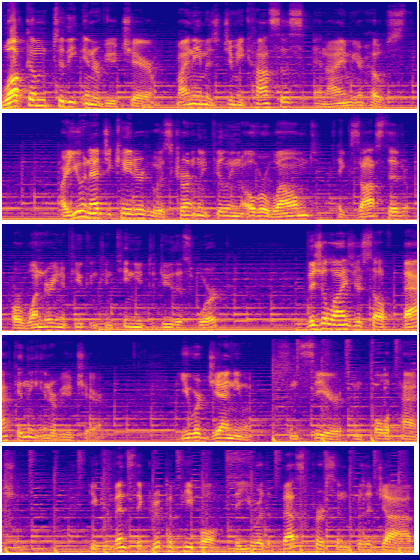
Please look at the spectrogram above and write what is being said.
Welcome to the interview chair. My name is Jimmy Casas and I am your host. Are you an educator who is currently feeling overwhelmed, exhausted, or wondering if you can continue to do this work? Visualize yourself back in the interview chair. You were genuine, sincere, and full of passion. You convinced a group of people that you were the best person for the job,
